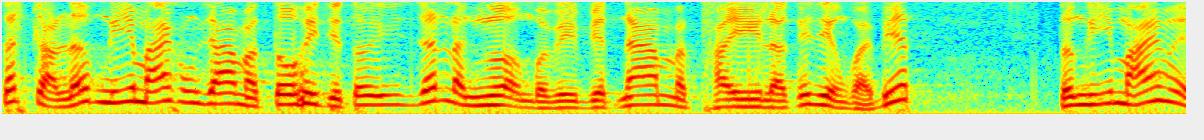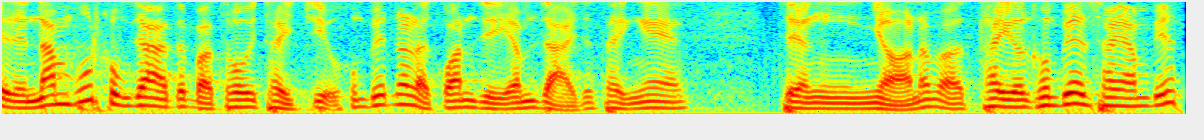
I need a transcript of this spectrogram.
tất cả lớp nghĩ mãi không ra mà tôi thì tôi rất là ngượng bởi vì Việt Nam mà thầy là cái gì cũng phải biết. Tôi nghĩ mãi về 5 phút không ra tôi bảo thôi, thầy chịu, không biết nó là con gì, em giải cho thầy nghe. Thì thằng nhỏ nó bảo, thầy còn không biết sao em biết?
